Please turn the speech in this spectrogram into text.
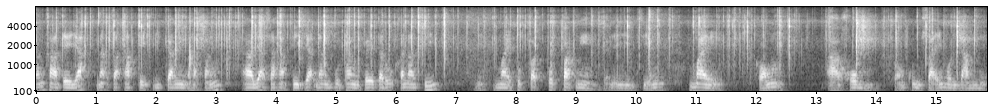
สังขาเตยะนะสหติอิกังหาสัง อายะสหติยะนังพุทธังเปตรุคณาสีนี่ไม่ปุ๊บปักปุ๊บปักนี่จะได้ยินเสียงไม่ของอาคมของคุณใสมนดำนี่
